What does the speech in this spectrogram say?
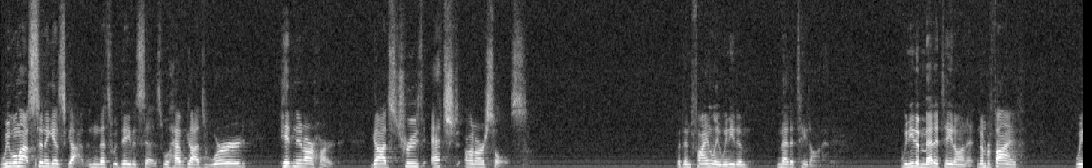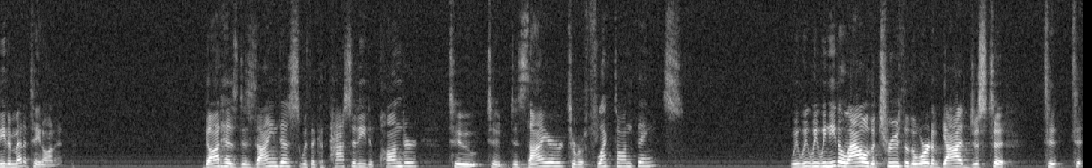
we will not sin against God. And that's what David says. We'll have God's word hidden in our heart, God's truth etched on our souls. But then finally, we need to meditate on it. We need to meditate on it. Number five, we need to meditate on it. God has designed us with a capacity to ponder, to, to desire, to reflect on things. We, we, we need to allow the truth of the Word of God just to, to, to,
